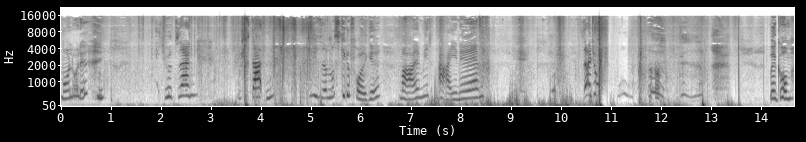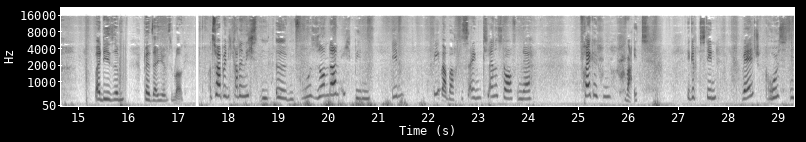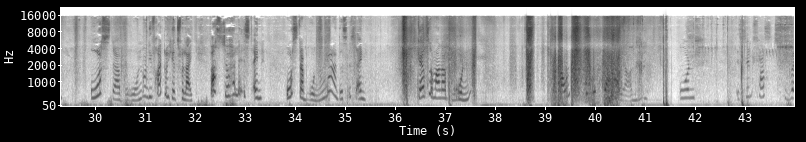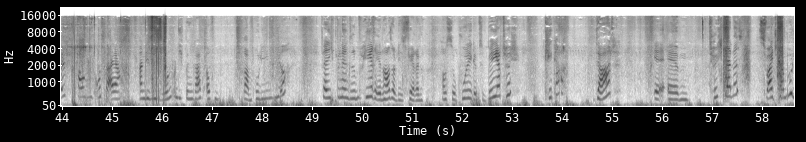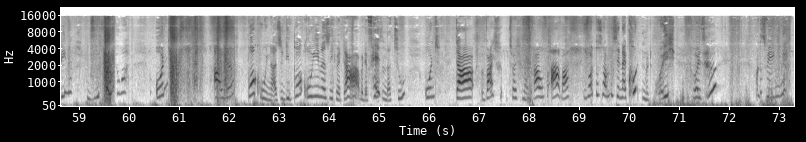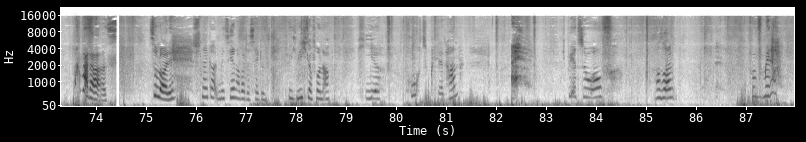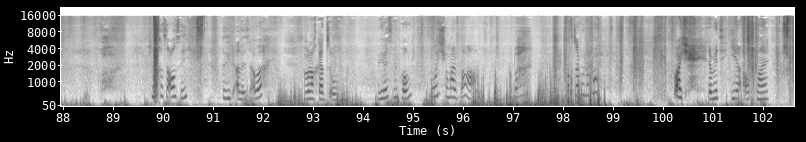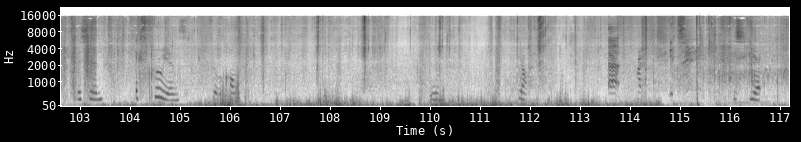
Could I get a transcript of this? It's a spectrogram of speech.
Moin Leute. Ich würde sagen, wir starten diese lustige Folge mal mit einem Salto. Willkommen bei diesem Pensations Vlog. Und zwar bin ich gerade nicht irgendwo, sondern ich bin in Bieberbach. Das ist ein kleines Dorf in der fränkischen Schweiz. Hier gibt es den weltgrößten Osterbrunnen. Und ihr fragt euch jetzt vielleicht, was zur Hölle ist ein Osterbrunnen? Ja, das ist ein ganz normaler Brunnen Ostereiern. Und es sind fast 12.000 Ostereier an diesem Brunnen. Und ich bin gerade auf dem Trampolin hier. Ich bin in diesem Ferienhaus, aber dieses Ferienhaus so cool. Hier gibt es einen Billardtisch, Kicker, Dart, äh, ähm, Tischtennis, zwei Trampoline, ein Fußballtor und eine Burgruine. Also die Burgruine ist nicht mehr da, aber der Felsen dazu. Und da war ich zum Beispiel mal drauf, aber ich wollte das noch ein bisschen erkunden mit euch heute. Und deswegen machen wir das. So Leute, schnell gerade ein bisschen, aber das hält uns natürlich nicht davon ab, hier hochzuklettern. Ich bin jetzt so auf, mal sagen, 5 Meter. Krasse Aussicht. Man sieht alles, aber wir waren noch ganz oben. Der höchste Punkt, wo ich schon mal war. Aber ich mach's einfach nochmal. Für euch, damit ihr auch mal ein bisschen Experience für bekommt. Und ja. Äh, jetzt ist hier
